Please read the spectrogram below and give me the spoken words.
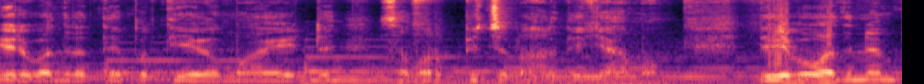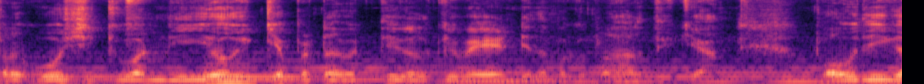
ഈ ഒരു വചനത്തെ പ്രത്യേകമായിട്ട് സമർപ്പിച്ച് പ്രാർത്ഥിക്കാമോ? ദൈവവചനം പ്രഘോഷിക്കുവാൻ നിയോഗിക്കപ്പെട്ട വ്യക്തികൾക്ക് വേണ്ടി നമുക്ക് പ്രാർത്ഥിക്കാം. ഭൗതിക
